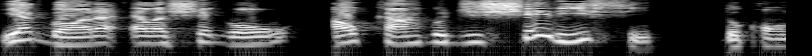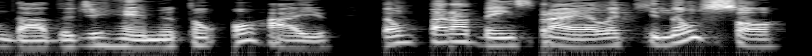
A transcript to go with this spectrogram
E agora ela chegou ao cargo de xerife do condado de Hamilton, Ohio. Então, parabéns para ela que não só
